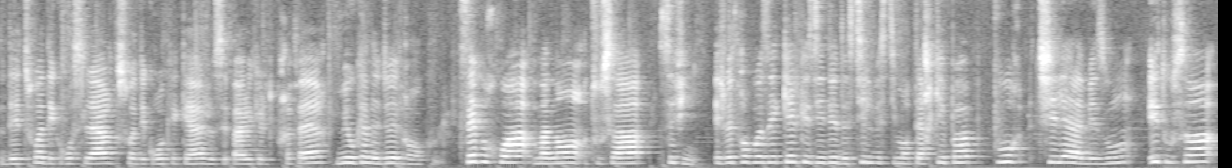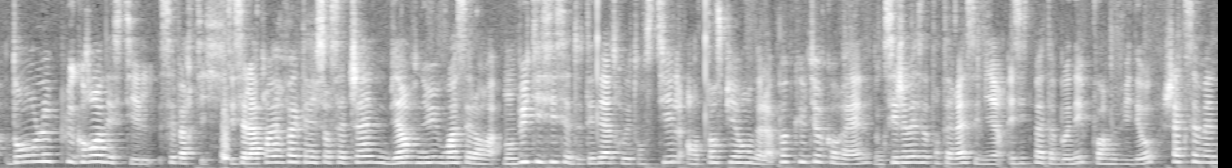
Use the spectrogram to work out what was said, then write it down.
d'être soit des grosses larves, soit des gros caca, je sais pas lequel tu préfères, mais aucun des deux est vraiment cool. C'est pourquoi maintenant tout ça c'est fini. Et je vais te proposer quelques idées de style vestimentaire K-pop pour chiller à la maison et tout ça dans le plus grand des styles. C'est parti Si c'est la première fois que tu arrives sur cette chaîne, bienvenue, moi c'est Laura. Mon but ici c'est de t'aider à trouver ton style en t'inspirant de la pop culture coréenne, donc si jamais ça t'intéresse, eh bien n'hésite pas à t'abonner pour voir mes vidéos chaque semaine.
